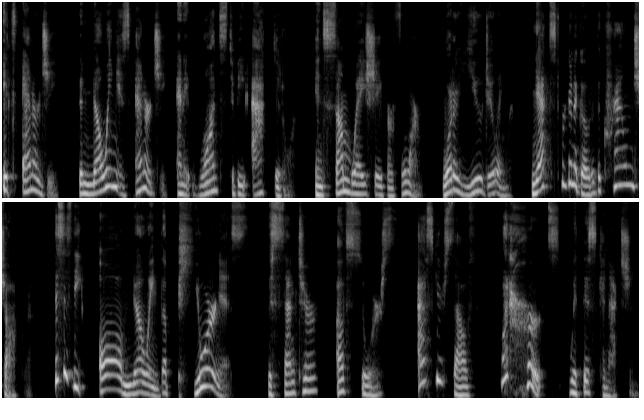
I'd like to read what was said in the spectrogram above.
It's energy. The knowing is energy and it wants to be acted on in some way, shape, or form. What are you doing with it? Next, we're going to go to the crown chakra. This is the all knowing, the pureness, the center of source. Ask yourself, what hurts with this connection?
